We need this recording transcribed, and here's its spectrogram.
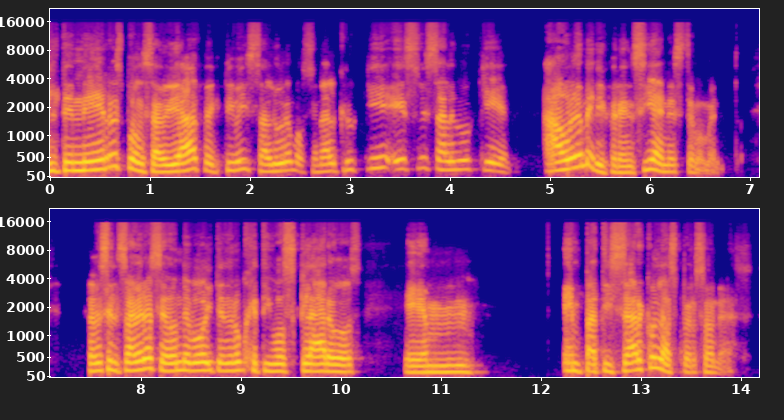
El tener responsabilidad afectiva y salud emocional, creo que eso es algo que ahora me diferencia en este momento. Sabes, el saber hacia dónde voy, tener objetivos claros, em, empatizar con las personas,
